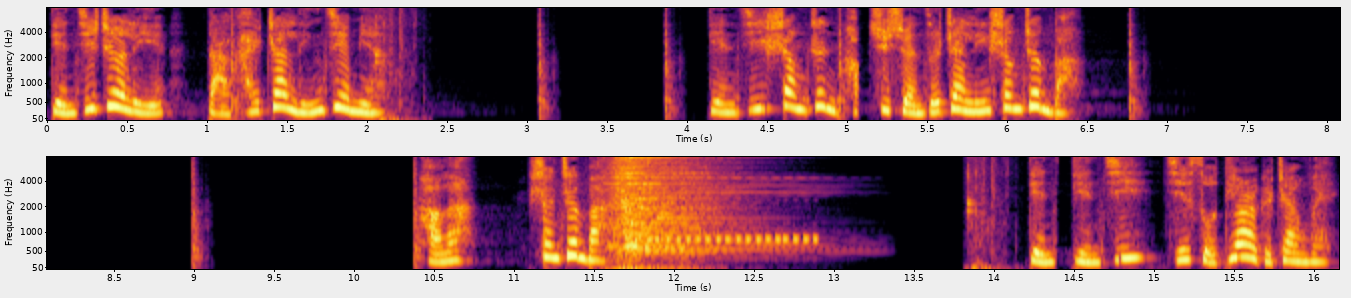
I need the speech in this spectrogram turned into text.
点击这里，打开战灵界面，点击上阵，去选择战灵上阵吧。好了，上阵吧。点点击解锁第二个站位。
